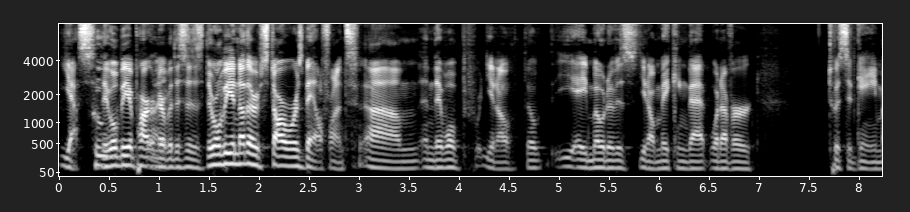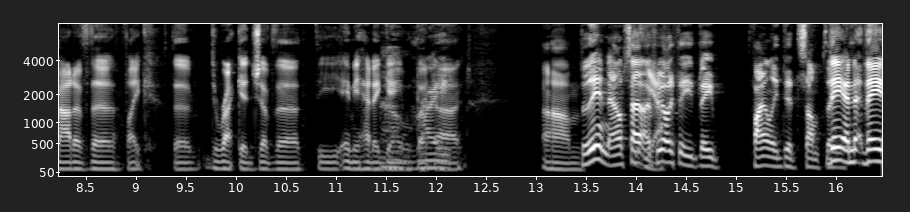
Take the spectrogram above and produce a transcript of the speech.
Yes, who- they will be a partner, right. but this is there will be another Star Wars Battlefront, um, and they will, you know, the EA motive is you know making that whatever twisted game out of the like the the wreckage of the the Amy Hennig game. But right. uh, um, Did they announce that? I feel like they they finally did something. they and they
